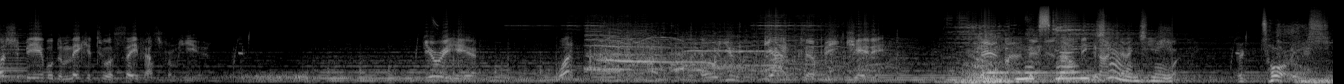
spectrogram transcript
Bus should be able to make it to a safe house from here. Fury here. What? Oh, you got to be kidding. Next Bennett. I'll be time, challenge me. Victorious.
